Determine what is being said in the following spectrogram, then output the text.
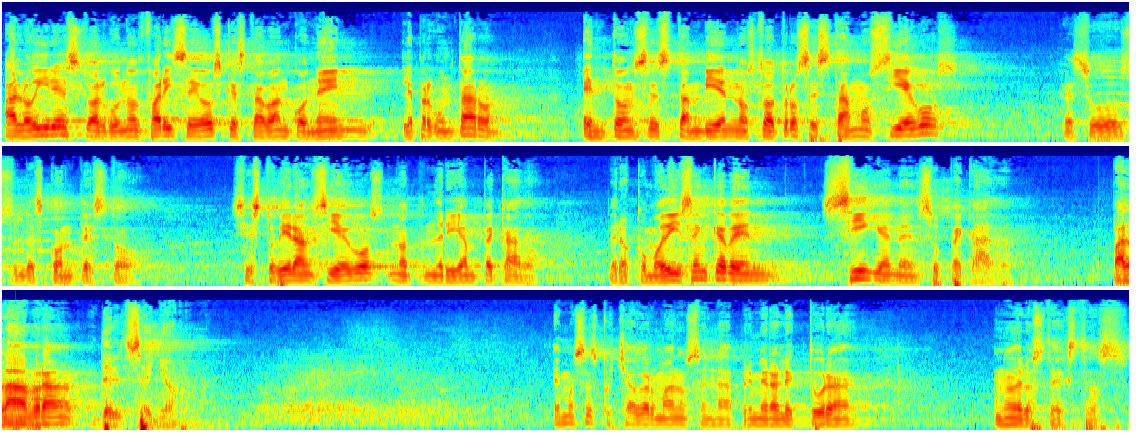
Al oír esto, algunos fariseos que estaban con él le preguntaron, entonces también nosotros estamos ciegos. Jesús les contestó, si estuvieran ciegos no tendrían pecado, pero como dicen que ven, siguen en su pecado. Palabra del Señor. Hemos escuchado, hermanos, en la primera lectura uno de los textos,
